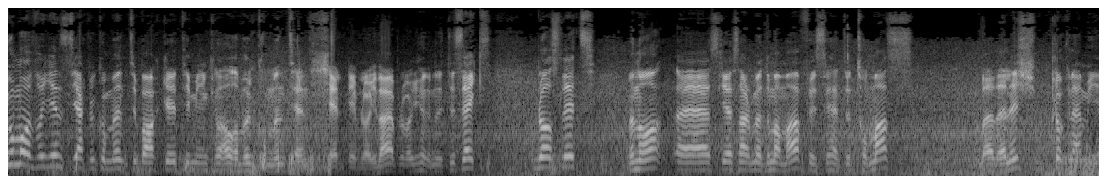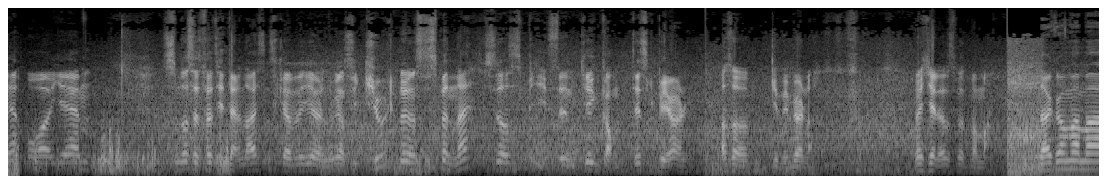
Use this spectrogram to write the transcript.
God morgen, folkens. Hjertelig velkommen tilbake til min kanal, og velkommen til en helt ny vlogg. Da er jeg på vlogg 196. Det blåser litt. Men nå eh, skal jeg snart møte mamma, for vi skal hente Thomas. Er det ellers? Klokken er mye, og som du har sett fra tittelen der, så skal vi gjøre noe ganske kult, noe ganske spennende. Vi skal spise en gigantisk bjørn. Altså, gummibjørn da. Men Kjell skal møte mamma. Der kommer mamma.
